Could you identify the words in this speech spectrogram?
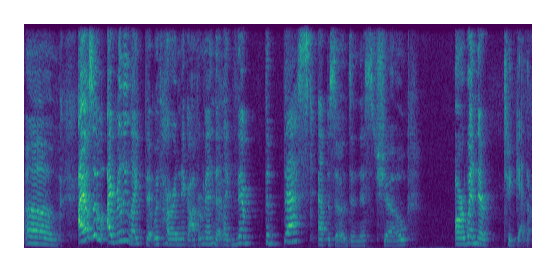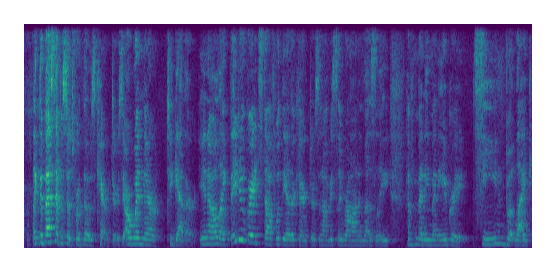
Um, I also I really like that with her and Nick Offerman that like they're the best episodes in this show are when they're together. Like the best episodes for those characters are when they're together. You know, like they do great stuff with the other characters, and obviously Ron and Leslie have many, many a great scene. But like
